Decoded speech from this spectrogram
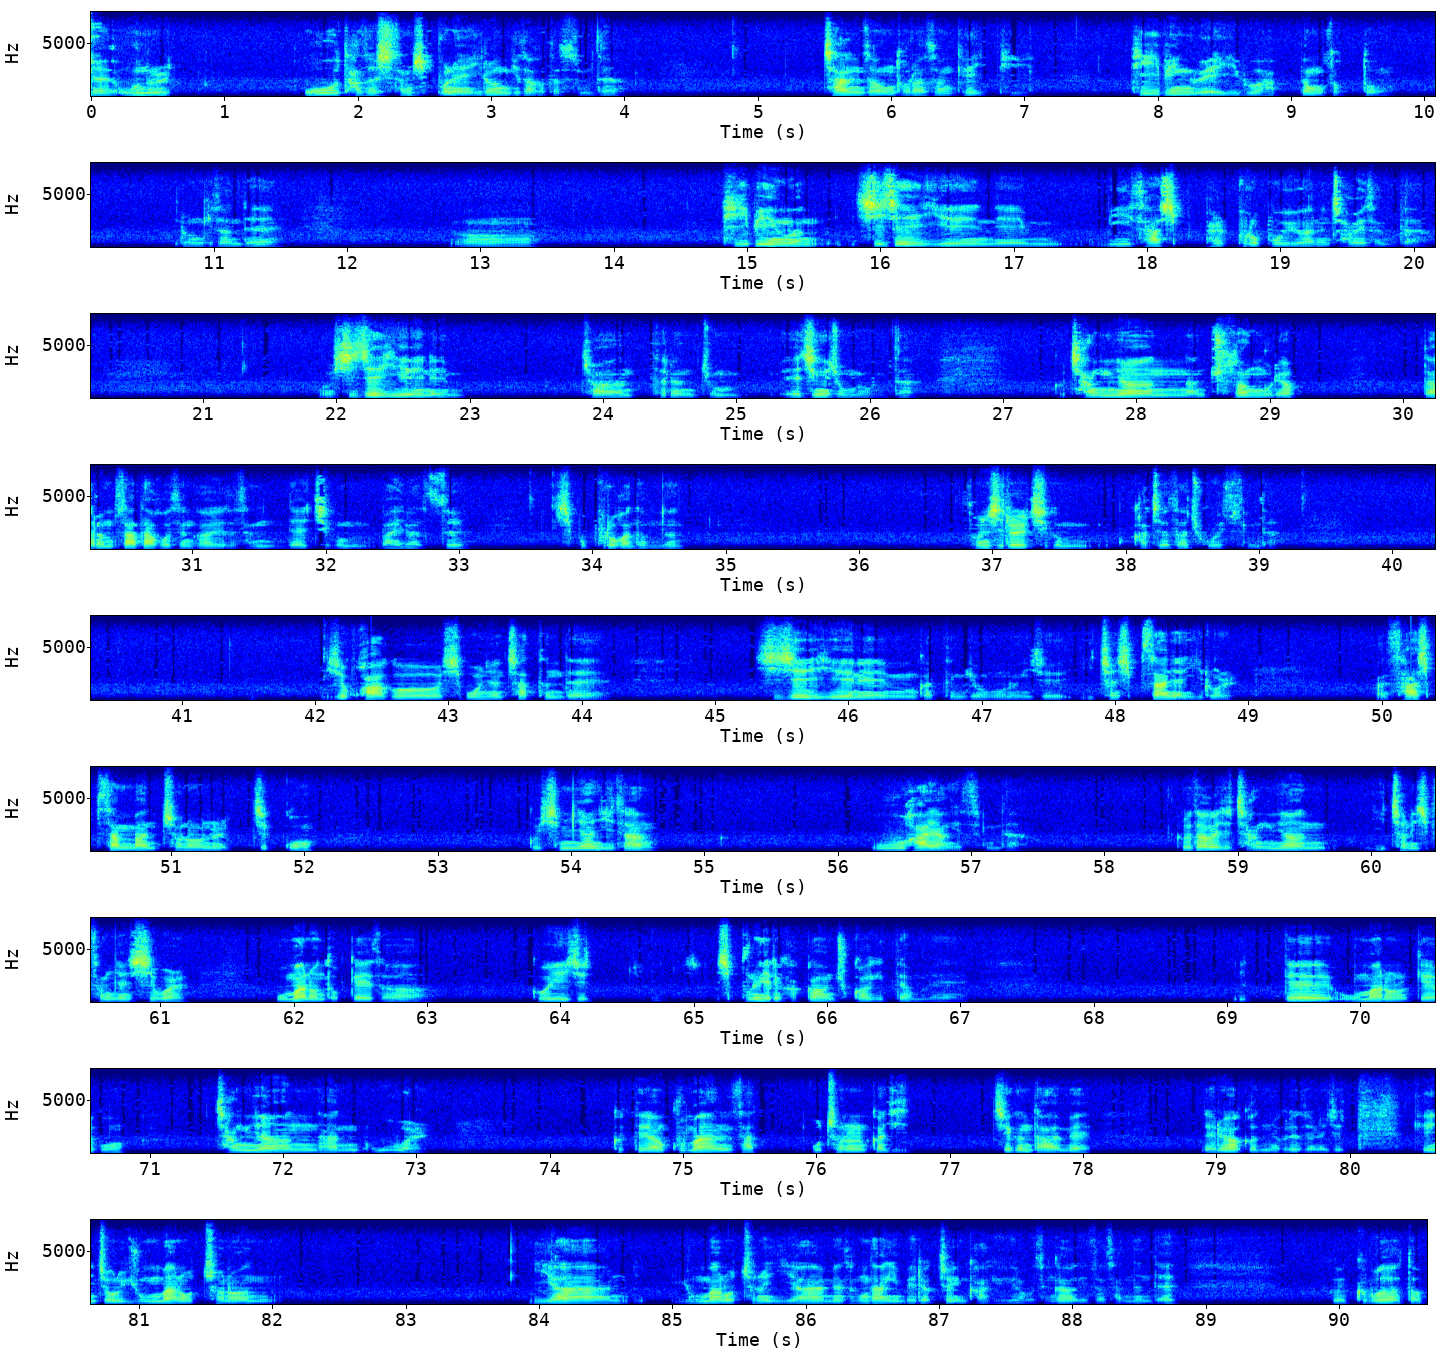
네, 오늘 오후 5시 30분에 이런 기사가 떴습니다. 찬성 돌아선 KT, 티빙 웨이브 합병 속도 이런 기사인데 어, 티빙은 CJ ENM이 48% 보유하는 자회사입니다. 어, CJ ENM 저한테는 좀 애증의 종목입니다. 그 작년 한 추석 무렵 나름 싸다고 생각해서 샀는데 지금 마이너스 15%가 넘는 손실을 지금 가져다 주고 있습니다. 이제 과거 15년 차트인데 CJ ENM 같은 경우는 이제 2014년 1월 한 43만 천 원을 찍고 그 10년 이상 우하향했습니다. 그러다가 이제 작년 2023년 10월 5만원도 깨서 거의 이제 10분의 1에 가까운 주가이기 때문에 이때 5만원을 깨고 작년 한 5월 그때 한 9만 4, 5천원까지 찍은 다음에 내려왔거든요. 그래서 저는 이제 개인적으로 6만 5천원 이하 6만 5천원 이하면 상당히 매력적인 가격이라고 생각해서 샀는데 그, 그보다 더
